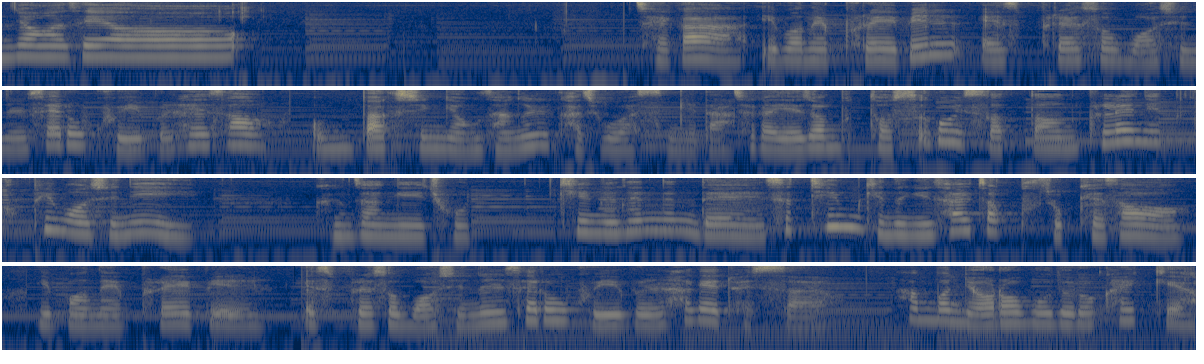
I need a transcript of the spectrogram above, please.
안녕하세요. 제가 이번에 브레빌 에스프레소 머신을 새로 구입을 해서 언박싱 영상을 가지고 왔습니다. 제가 예전부터 쓰고 있었던 플래닛 커피 머신이 굉장히 좋기는 했는데 스팀 기능이 살짝 부족해서 이번에 브레빌 에스프레소 머신을 새로 구입을 하게 됐어요. 한번 열어보도록 할게요.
